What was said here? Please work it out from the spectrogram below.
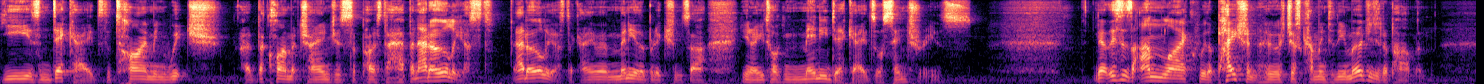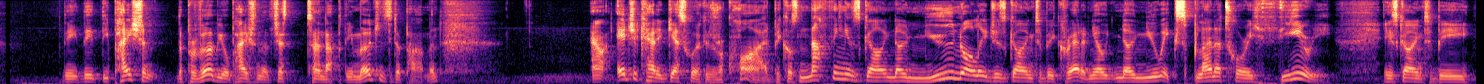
years and decades, the time in which uh, the climate change is supposed to happen at earliest at earliest. Okay, many of the predictions are, you know, you're talking many decades or centuries. Now, this is unlike with a patient who has just come into the emergency department. The, the, the patient, the proverbial patient that's just turned up at the emergency department, our educated guesswork is required because nothing is going, no new knowledge is going to be created, no, no new explanatory theory is going to be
